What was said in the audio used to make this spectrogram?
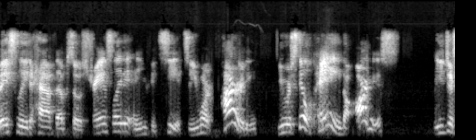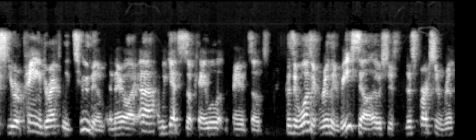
basically to have the episodes translated and you could see it. So you weren't pirating; you were still paying the artists. You just you were paying directly to them, and they were like, "Ah, we guess it's okay. We'll let the fan subs." Because it wasn't really resale; it was just this person really.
